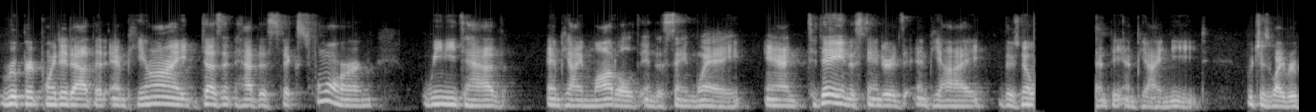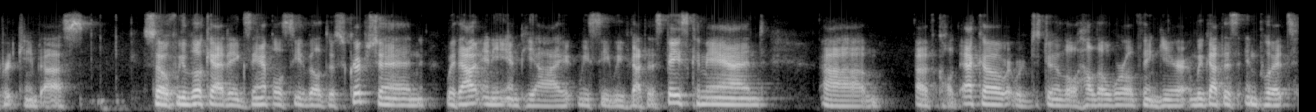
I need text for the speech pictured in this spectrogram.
Rupert pointed out that MPI doesn't have this fixed form, we need to have MPI modeled in the same way. And today in the standards MPI, there's no the MPI need, which is why Rupert came to us. So if we look at an example CWL description without any MPI, we see we've got this base command um, of called echo. We're just doing a little hello world thing here. And we've got this input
